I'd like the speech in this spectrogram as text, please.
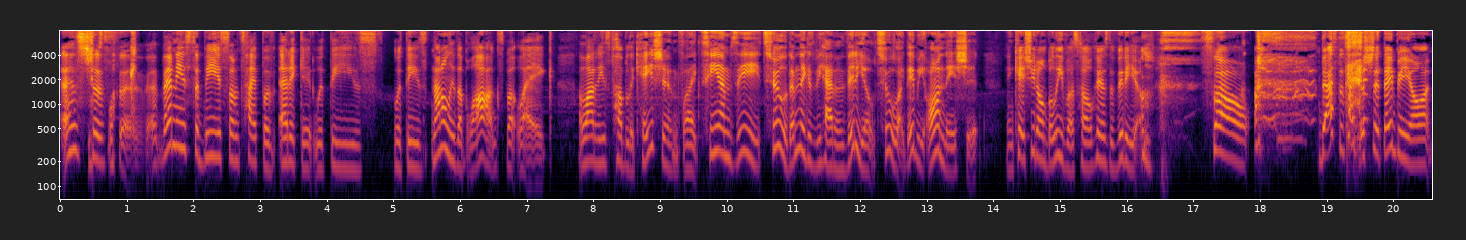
it's just uh, there needs to be some type of etiquette with these, with these, not only the blogs, but like a lot of these publications, like TMZ too. Them niggas be having video too. Like they be on they shit. In case you don't believe us, ho, here's the video. so that's the type of shit they be on.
